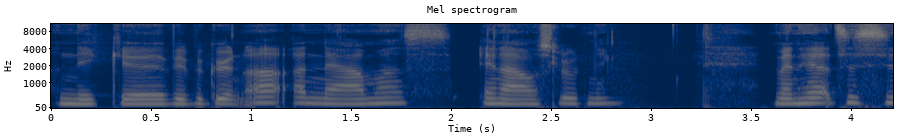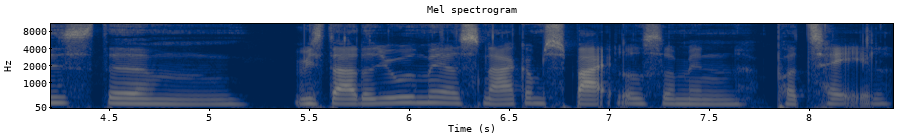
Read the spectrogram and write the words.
Og Nick, øh, vi begynder at nærme os en afslutning. Men her til sidst, øh, vi startede jo ud med at snakke om spejlet som en portal.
